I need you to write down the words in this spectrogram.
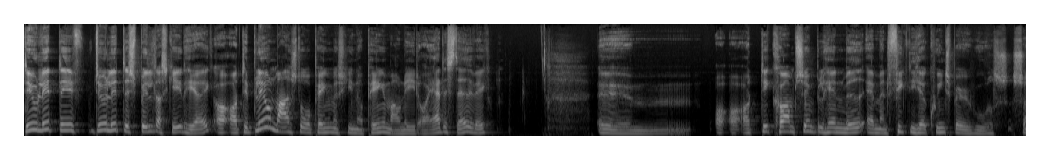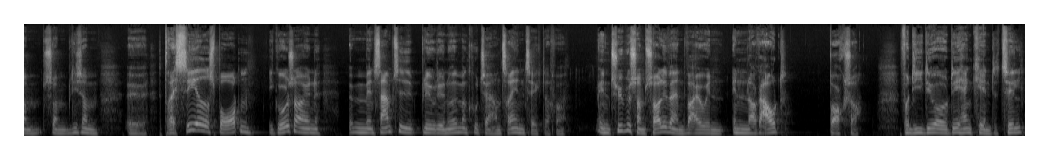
Det er jo lidt det, det, er jo lidt det spil, der skete her, ikke? Og, og det blev en meget stor pengemaskine og pengemagnet, og er det stadigvæk. Øhm, og, og, og det kom simpelthen med, at man fik de her Queensberry Rules, som, som ligesom øh, dresserede sporten i godsøjne, men samtidig blev det noget, man kunne tage entréindtægter for. En type som Sullivan var jo en, en knockout-bokser, fordi det var jo det, han kendte til.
